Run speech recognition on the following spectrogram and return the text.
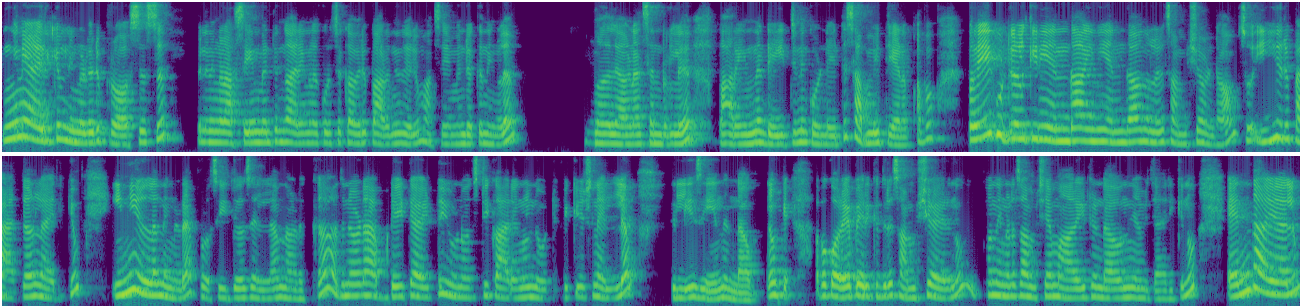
ഇങ്ങനെയായിരിക്കും നിങ്ങളുടെ ഒരു പ്രോസസ്സ് പിന്നെ നിങ്ങളുടെ അസൈൻമെന്റും കാര്യങ്ങളെ കുറിച്ചൊക്കെ അവർ പറഞ്ഞു തരും. അസൈൻമെന്റ് ഒക്കെ നിങ്ങൾ ലേണർ സെന്ററിൽ പറയുന്ന ഡേറ്റിന് കൊണ്ടുപോയിട്ട് സബ്മിറ്റ് ചെയ്യണം. അപ്പം കുറേ കുട്ടികൾക്ക് ഇനി എന്താ ഇനി എന്താ എന്നുള്ളൊരു സംശയം ഉണ്ടാവും. സോ ഈ ഒരു പാറ്റേണിലായിരിക്കും ഇനിയുള്ള നിങ്ങളുടെ പ്രൊസീജിയേഴ്സ് എല്ലാം നടക്കുക. അതിനോട് അപ്ഡേറ്റ് ആയിട്ട് യൂണിവേഴ്സിറ്റി കാര്യങ്ങൾ നോട്ടിഫിക്കേഷൻ എല്ലാം റിലീസ് ചെയ്യുന്നുണ്ടാവും. ഓക്കെ അപ്പോൾ കുറേ പേർക്ക് ഇതൊരു സംശയമായിരുന്നു. ഇപ്പൊ നിങ്ങളുടെ സംശയം മാറിയിട്ടുണ്ടാവും എന്ന് ഞാൻ വിചാരിക്കുന്നു. എന്തായാലും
